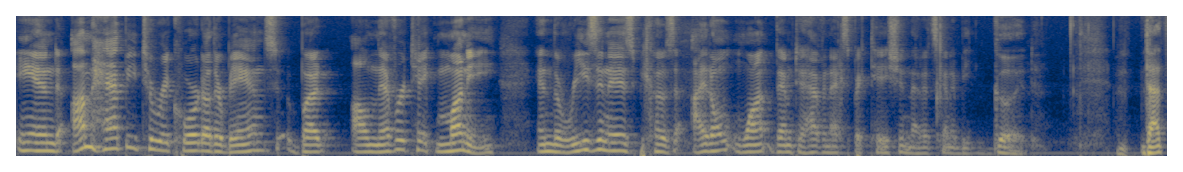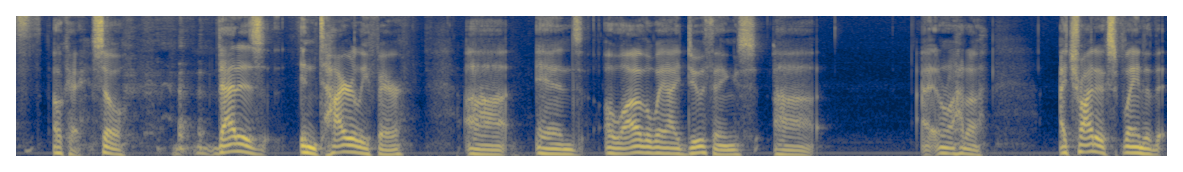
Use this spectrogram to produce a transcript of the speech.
And I'm happy to record other bands, but I'll never take money. And the reason is because I don't want them to have an expectation that it's going to be good. That's okay. So that is entirely fair. Uh, and a lot of the way I do things, uh, I don't know how to. I try to explain to the,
